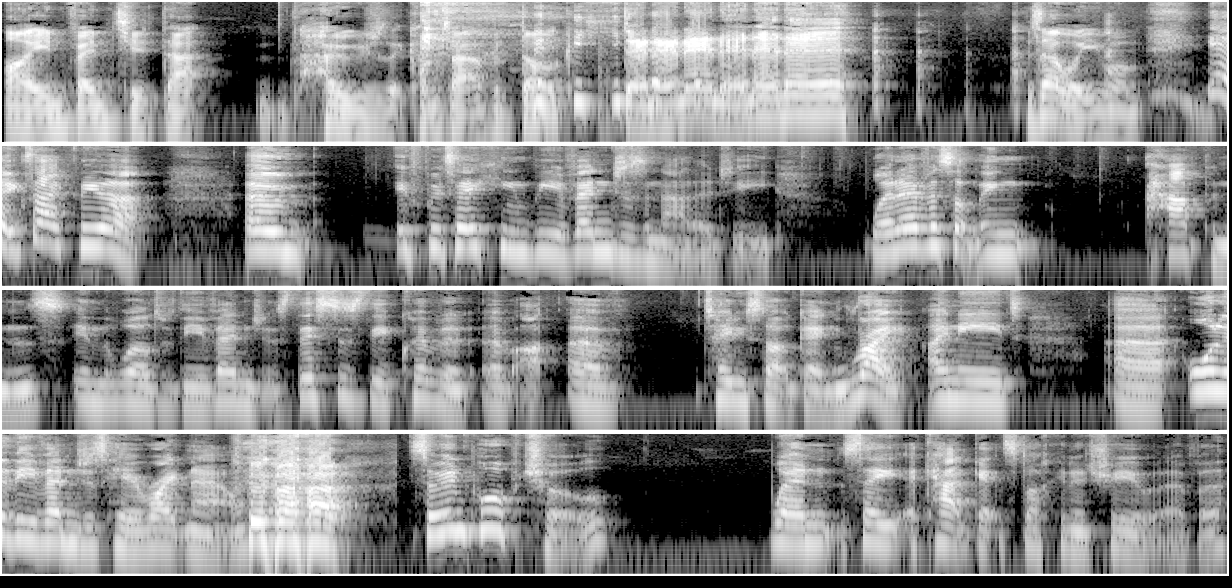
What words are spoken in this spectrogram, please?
"I invented that hose that comes out of a dog"? Is that what you want? Yeah, exactly that. Um, if we're taking the Avengers analogy, whenever something happens in the world of the Avengers, this is the equivalent of of Tony Stark going right. I need uh, all of the Avengers here right now. so in Paw Patrol, when say a cat gets stuck in a tree or whatever,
